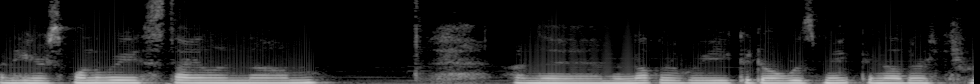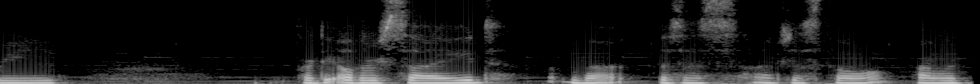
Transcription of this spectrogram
And here's one way of styling them. And then another way you could always make another three for the other side. But this is I just thought I would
